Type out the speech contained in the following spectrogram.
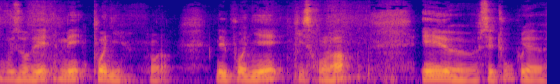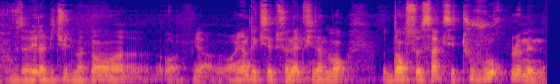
vous aurez mes poignets. Voilà. Mes poignets qui seront là. Et euh, c'est tout. Vous avez l'habitude maintenant. Euh, il n'y a rien d'exceptionnel finalement. Dans ce sac, c'est toujours le même.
